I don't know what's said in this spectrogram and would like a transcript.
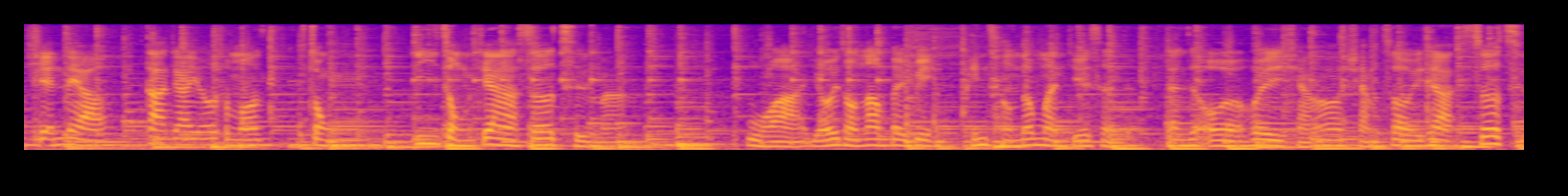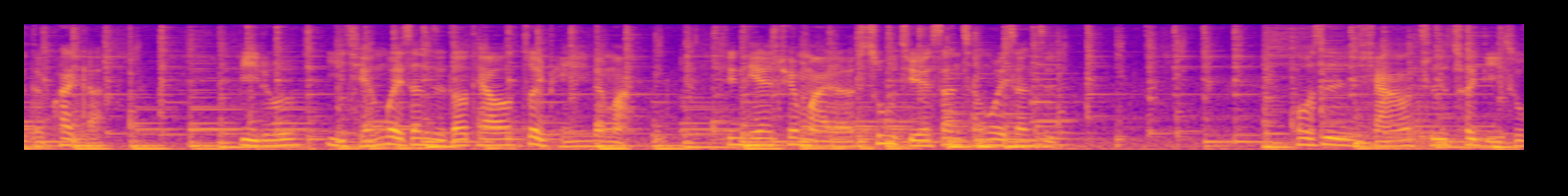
闲聊，大家有什么总低总价奢侈吗？我啊，有一种浪费病，平常都蛮节省的，但是偶尔会想要享受一下奢侈的快感。比如以前卫生纸都挑最便宜的买，今天却买了舒洁三层卫生纸。或是想要吃脆皮酥，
